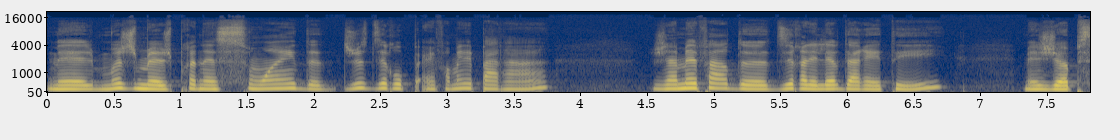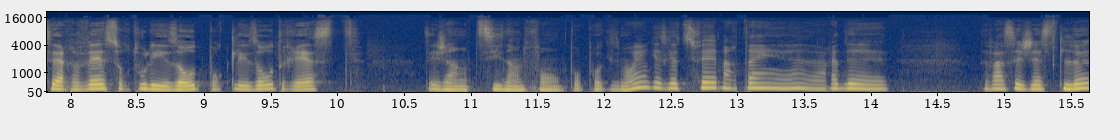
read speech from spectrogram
Mais moi, je, me, je prenais soin de juste dire informer les parents, jamais faire de dire à l'élève d'arrêter, mais j'observais surtout les autres pour que les autres restent gentils, dans le fond. Pour pas qu'ils disent Voyons, qu'est-ce que tu fais, Martin hein? Arrête de, de faire ces gestes-là.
